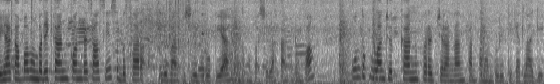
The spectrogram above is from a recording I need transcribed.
Pihak kapal memberikan kompensasi sebesar Rp500.000 untuk mempersilahkan penumpang untuk melanjutkan perjalanan tanpa membeli tiket lagi.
